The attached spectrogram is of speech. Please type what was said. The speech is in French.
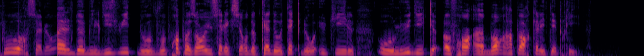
Pour ce Noël 2018, nous vous proposons une sélection de cadeaux techno utiles ou ludiques offrant un bon rapport qualité-prix.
